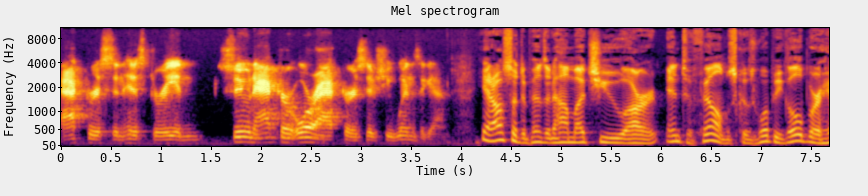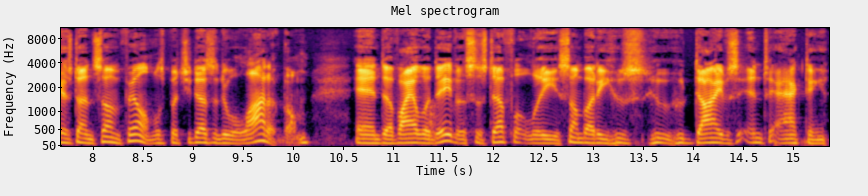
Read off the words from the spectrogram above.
actress in history, and soon actor or actress if she wins again. Yeah, it also depends on how much you are into films, because Whoopi Goldberg has done some films, but she doesn't do a lot of them. And uh, Viola Davis is definitely somebody who's who who dives into acting.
